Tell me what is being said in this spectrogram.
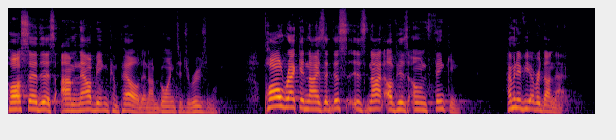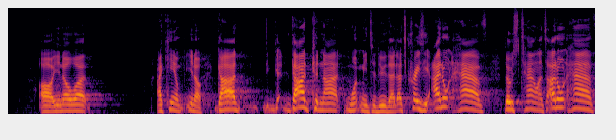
Paul said this I'm now being compelled and I'm going to Jerusalem. Paul recognized that this is not of his own thinking. How many of you ever done that? Oh, you know what? I can't, you know, God God could not want me to do that. That's crazy. I don't have those talents. I don't have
